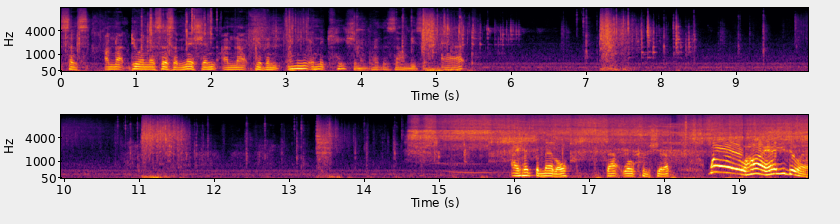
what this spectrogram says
Since I'm not doing this as a mission, I'm not given any indication of where the zombies are at. I hit the metal. That woke some shit up. Whoa! Hi, how you doing?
